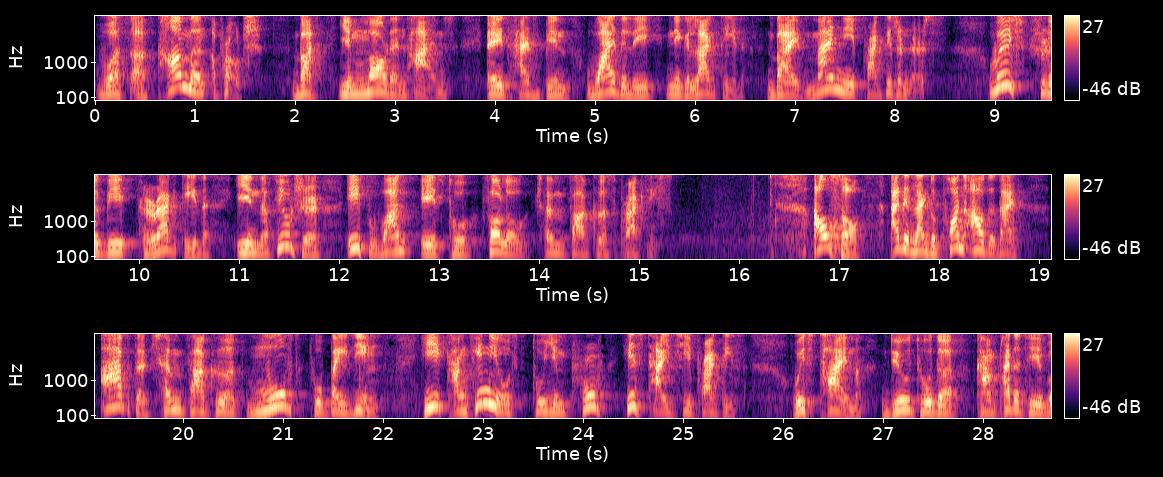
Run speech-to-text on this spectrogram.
was a common approach, but in modern times, it has been widely neglected by many practitioners, which should be corrected in the future if one is to follow Chen Fake's practice. Also, I'd like to point out that after Chen Fake moved to Beijing, he continued to improve his Tai Chi practice with time due to the competitive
